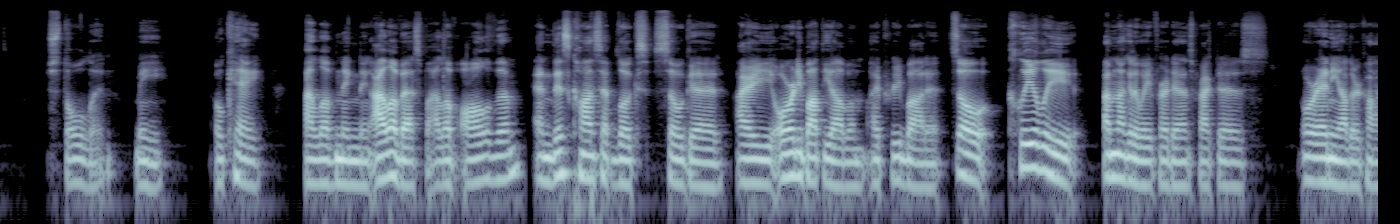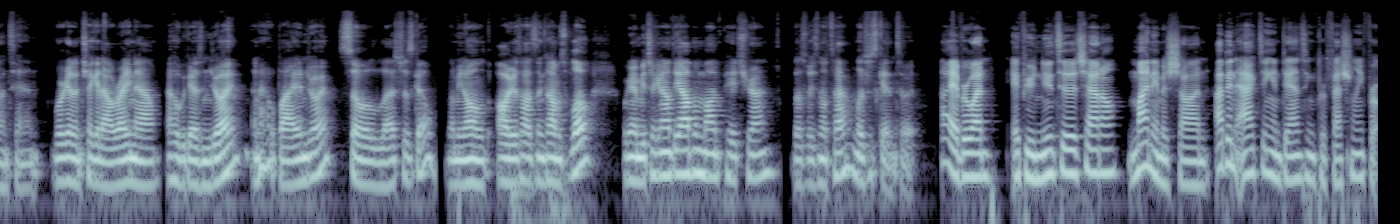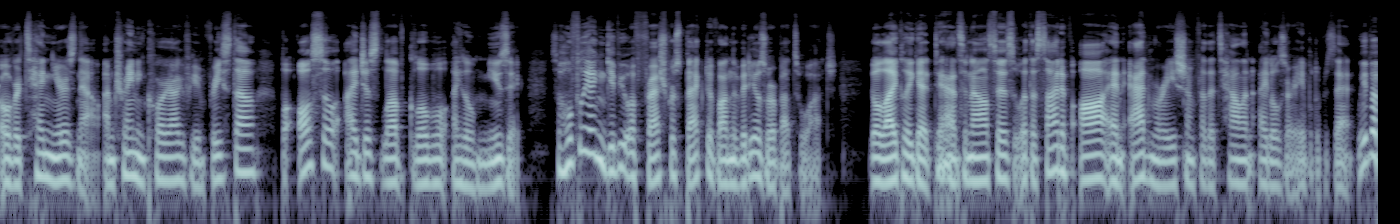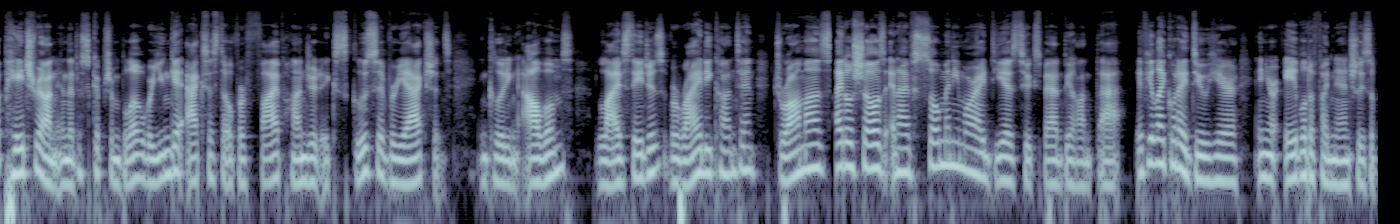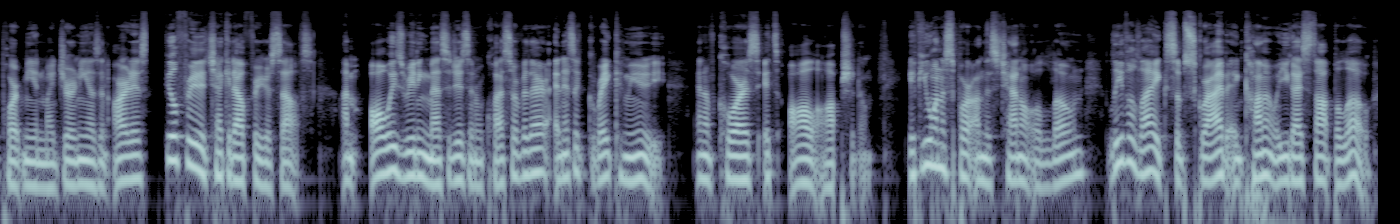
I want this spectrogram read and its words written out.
stolen me. Okay. I love Ning Ning. I love aespa. I love all of them. And this concept looks so good. I already bought the album. I pre-bought it. So clearly, I'm not gonna wait for a dance practice or any other content. We're gonna check it out right now. I hope you guys enjoy, and I hope I enjoy. So let's just go. Let me know all your thoughts in the comments below. We're gonna be checking out the album on Patreon. Let's waste no time. Let's just get into it. Hi everyone. If you're new to the channel, my name is Sean. I've been acting and dancing professionally for over 10 years now. I'm training choreography and freestyle, but also I just love global idol music. So hopefully I can give you a fresh perspective on the videos we're about to watch. You'll likely get dance analysis with a side of awe and admiration for the talent idols are able to present. We have a Patreon in the description below where you can get access to over 500 exclusive reactions, including albums, live stages, variety content, dramas, idol shows, and I have so many more ideas to expand beyond that. If you like what I do here and you're able to financially support me in my journey as an artist, feel free to check it out for yourselves. I'm always reading messages and requests over there, and it's a great community. And of course, it's all optional. If you want to support on this channel alone, leave a like, subscribe, and comment what you guys thought below.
